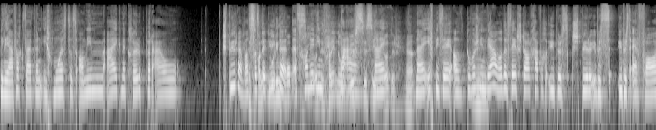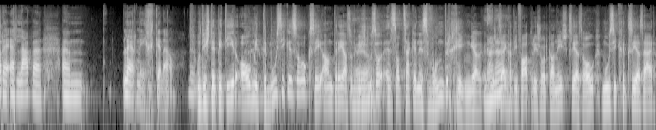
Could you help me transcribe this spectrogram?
weil ich einfach gesagt habe, ich muss das an meinem eigenen Körper auch spüren, was es das bedeutet. es kann nicht, im, es kann nicht nur nein, Wissen sein, nein, oder? Ja. Nein, ich bin sehr, also du wahrscheinlich mhm. auch, oder? Sehr stark einfach übers Spüren, übers, übers Erfahren, Erleben ähm, lerne ich, genau. Und ist der bei dir auch mit der Musik so gesehen, Andreas? Oder Ja, bist ja. du so, äh, sozusagen ein Wunderkind? Ja, Nein, nein. gesagt, dein Vater war Organist, gewesen, also auch Musiker, gewesen, als er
